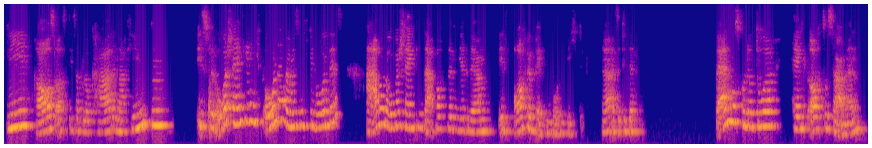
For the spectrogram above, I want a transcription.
Knie raus aus dieser Blockade nach hinten. Ist für den Oberschenkel nicht ohne, wenn man es nicht gewohnt ist. Aber der Oberschenkel darf auch trainiert werden, ist auch für den Beckenboden wichtig. Ja, also diese Beinmuskulatur hängt auch zusammen.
